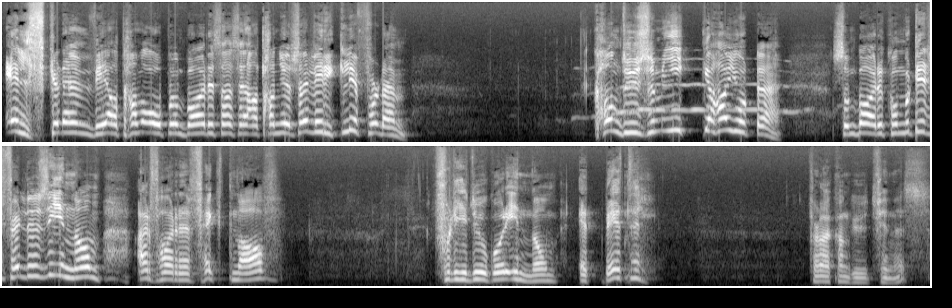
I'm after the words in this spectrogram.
elsker dem ved at han åpenbarer seg selv, at han gjør seg virkelig for dem. Kan du som ikke har gjort det, som bare kommer tilfeldigvis innom, erfarer effekten av? Fordi du går innom et Betel. For da kan Gud finnes.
